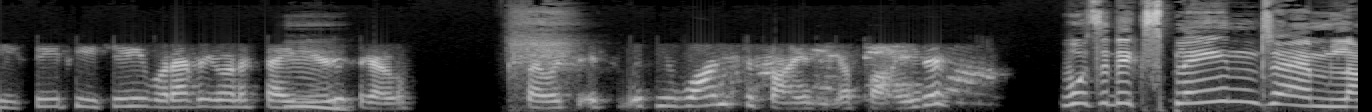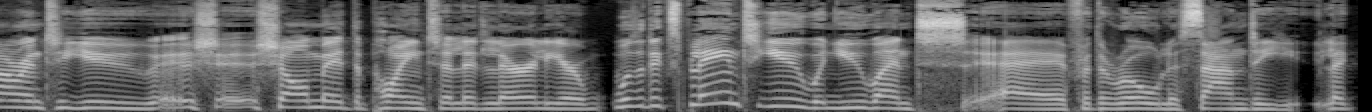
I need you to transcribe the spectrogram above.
PC, PG, whatever you want to say Mm. years ago. So it's, it's, if you want to find it, you'll find it. Was it explained, um, Lauren, to you? uh, Sh- Sean made the point a little earlier. Was it explained to you when you went uh, for the role of Sandy, like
